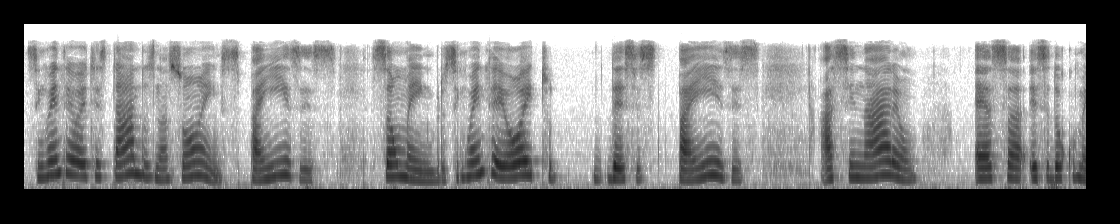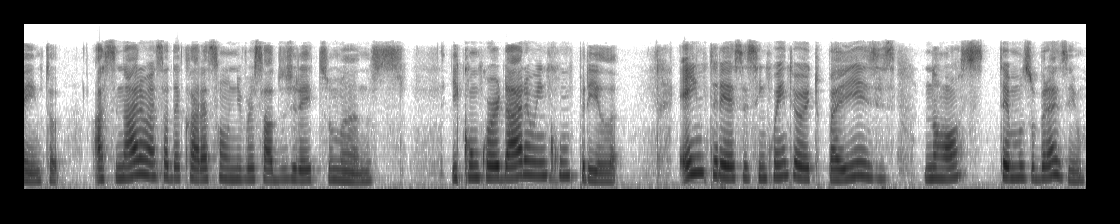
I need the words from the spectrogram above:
58 estados-nações, países, são membros. 58 desses países assinaram essa, esse documento, assinaram essa Declaração Universal dos Direitos Humanos e concordaram em cumpri-la. Entre esses 58 países, nós temos o Brasil.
